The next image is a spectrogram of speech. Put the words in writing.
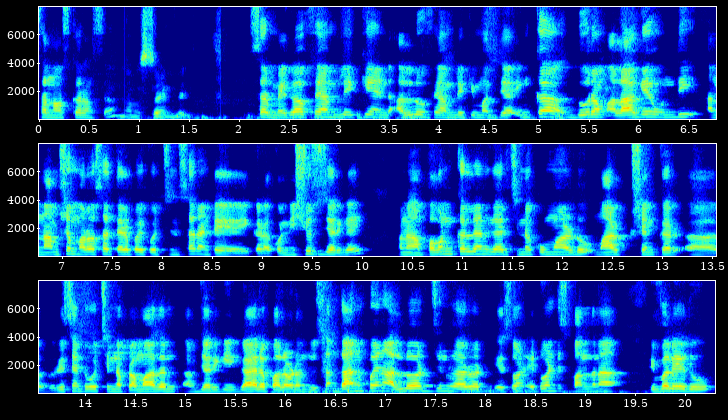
సార్ నమస్కారం సార్. నమస్తే అండి. సార్ మెగా ఫ్యామిలీకి అండ్ అల్లు ఫ్యామిలీకి మధ్య ఇంకా దూరం అలాగే ఉంది అన్న అంశం మరోసారి తెరపైకి వచ్చింది సార్. అంటే ఇక్కడ కొన్ని ఇష్యూస్ జరిగాయి. మన పవన్ కళ్యాణ్ గారి చిన్న కుమారుడు మార్క్ శంకర్ రీసెంట్గా చిన్న ప్రమాదం జరిగి గాయాల పాలవడం చూసాం. దానిపైన అల్లు అర్జున్ గారు ఎటువంటి- ఎటువంటి స్పందన ఇవ్వలేదు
